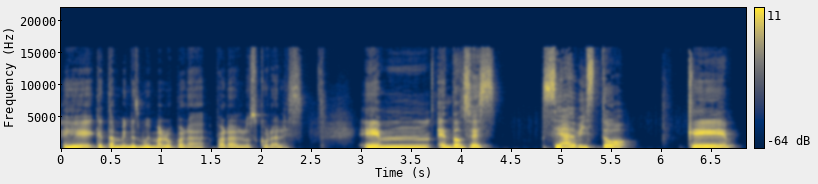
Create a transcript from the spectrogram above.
eh, que también es muy malo para, para los corales. Em, entonces, se ha visto que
